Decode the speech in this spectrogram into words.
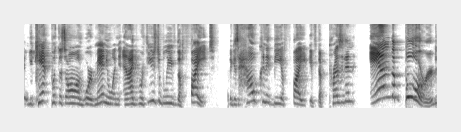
you can't put this all on Warde Manuel. And, and I refuse to believe the fight because how can it be a fight if the president and the board.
